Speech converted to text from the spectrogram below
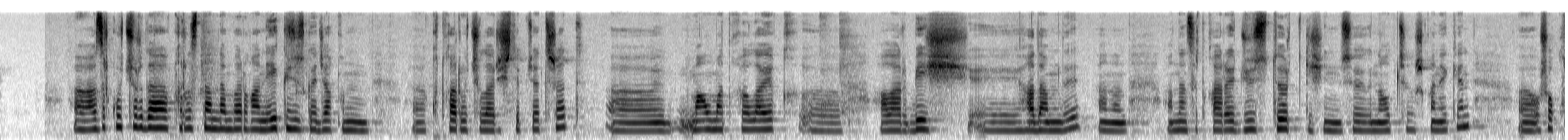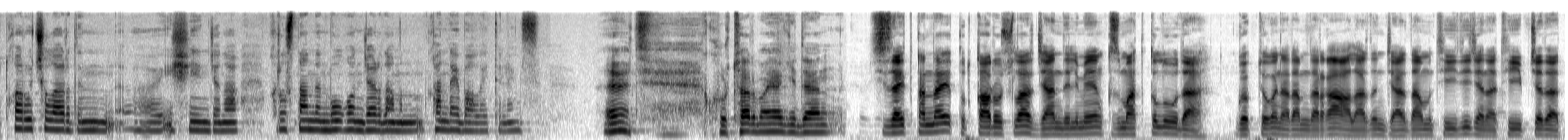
азыркы учурда кыргызстандан барган эки жүзгө жакын куткаруучулар иштеп жатышат. Маалыматка ылайык алар беш адамды анан андан сырткары жүз төрт кишинин сөөгүн алып чыгышкан экен. Ошо куткаруучулардын ишин жана кыргызстандан болгон жардамын кандай баалайт элеңиз? Evet, kurtarmaya giden сиз айткандай куткаруучулар жан дили менен кызмат кылууда көптөгөн адамдарга алардын жардамы тийди жана тийип жатат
